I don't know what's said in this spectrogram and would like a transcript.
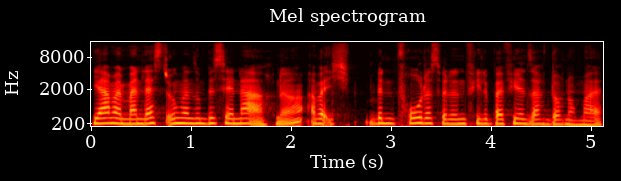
Ja, man, man lässt irgendwann so ein bisschen nach, ne? Aber ich bin froh, dass wir dann viele, bei vielen Sachen doch nochmal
